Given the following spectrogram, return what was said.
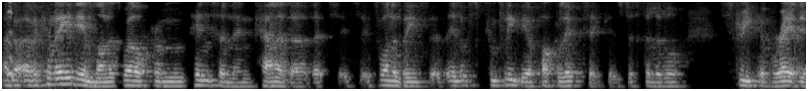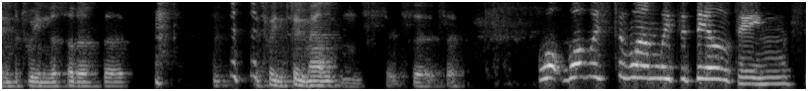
I've got I have a Canadian one as well from Hinton in Canada. That's it's it's one of these. that It looks completely apocalyptic. It's just a little streak of red in between the sort of the between two mountains. It's a, it's a What what was the one with the buildings?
